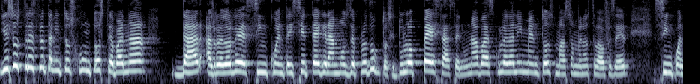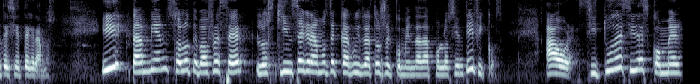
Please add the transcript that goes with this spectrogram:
Y esos tres platanitos juntos te van a dar alrededor de 57 gramos de producto. Si tú lo pesas en una báscula de alimentos, más o menos te va a ofrecer 57 gramos. Y también solo te va a ofrecer los 15 gramos de carbohidratos recomendada por los científicos. Ahora, si tú decides comer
